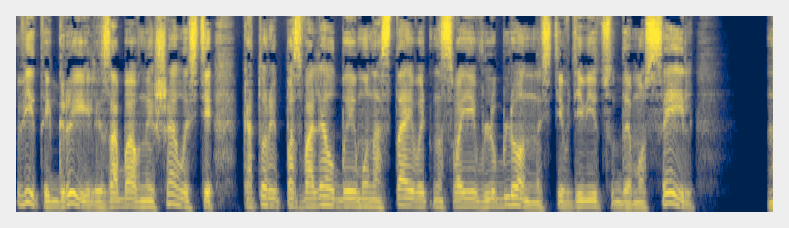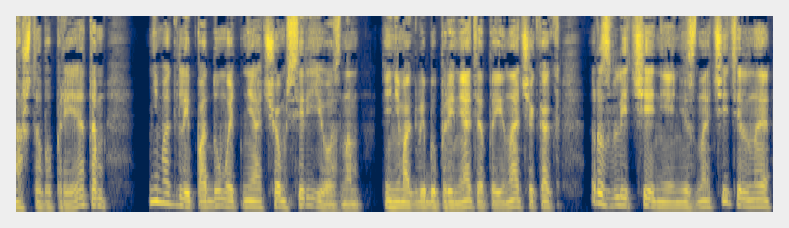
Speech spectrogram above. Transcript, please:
вид игры или забавной шалости, который позволял бы ему настаивать на своей влюбленности в девицу де Моссейль, но чтобы при этом не могли подумать ни о чем серьезном и не могли бы принять это иначе, как развлечение незначительное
